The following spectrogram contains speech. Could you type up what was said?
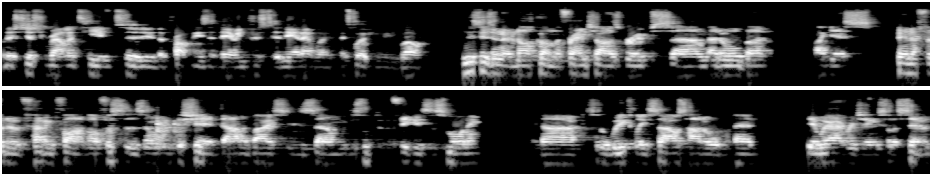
but it's just relative to the properties that they're interested in. Yeah, that work, that's working really well. And this isn't a knock on the franchise groups um, at all, but I guess benefit of having five offices and with the shared database is um, we just looked at the figures this morning in our sort of weekly sales huddle, and yeah, we're averaging sort of 700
